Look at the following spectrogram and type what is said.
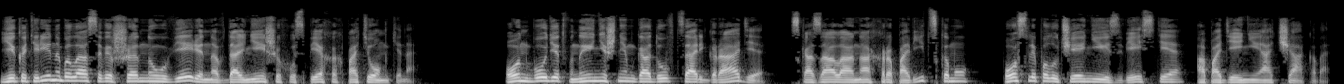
Екатерина была совершенно уверена в дальнейших успехах Потемкина. Он будет в нынешнем году в Царьграде, сказала она Храповицкому после получения известия о падении Очакова.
